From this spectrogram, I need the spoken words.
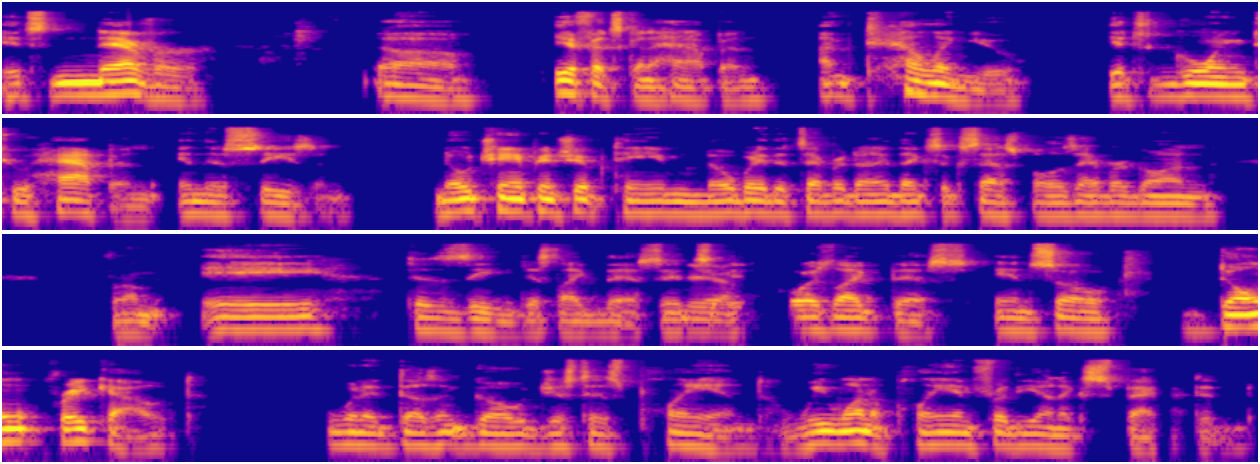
It's never uh, if it's going to happen. I'm telling you, it's going to happen in this season. No championship team, nobody that's ever done anything successful has ever gone from A to Z just like this. It's, yeah. it's always like this. And so don't freak out when it doesn't go just as planned. We want to plan for the unexpected.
